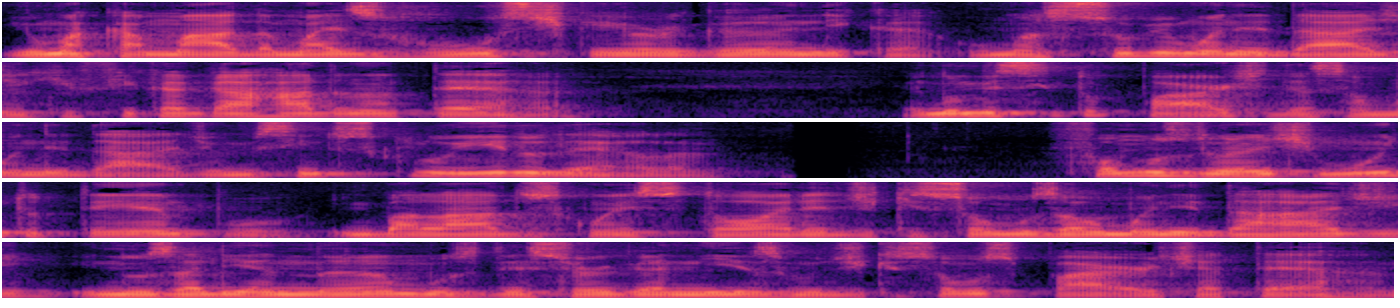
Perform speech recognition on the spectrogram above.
e uma camada mais rústica e orgânica, uma subhumanidade que fica agarrada na terra. Eu não me sinto parte dessa humanidade, eu me sinto excluído dela. Fomos durante muito tempo embalados com a história de que somos a humanidade e nos alienamos desse organismo de que somos parte, a Terra,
